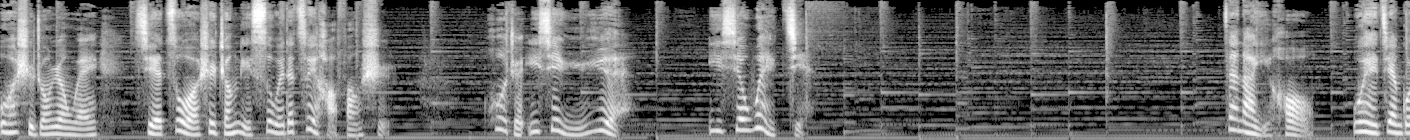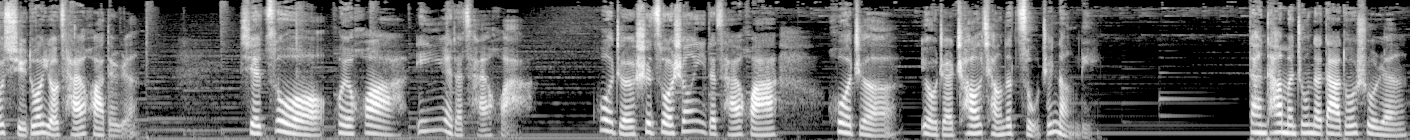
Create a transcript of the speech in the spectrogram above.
我始终认为，写作是整理思维的最好方式，或者一些愉悦，一些慰藉。在那以后，我也见过许多有才华的人，写作、绘画、音乐的才华，或者是做生意的才华，或者有着超强的组织能力。但他们中的大多数人。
